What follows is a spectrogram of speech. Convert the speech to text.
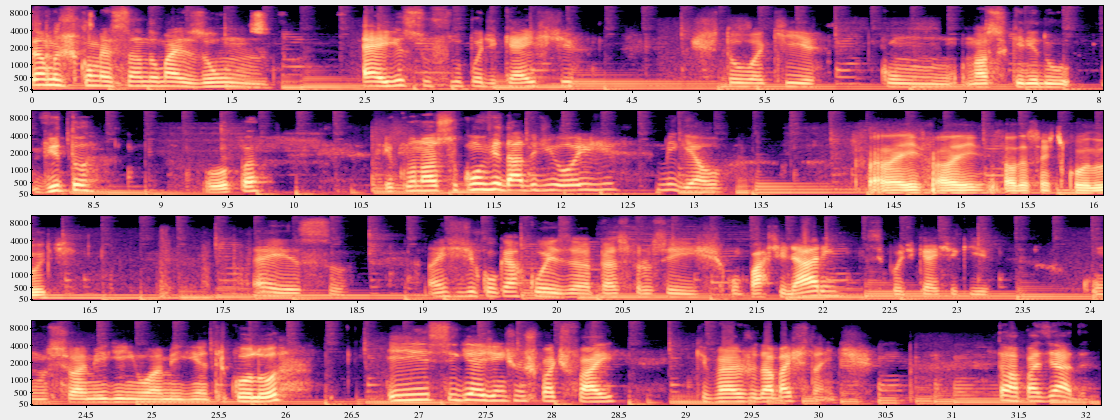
Estamos começando mais um É Isso Flu Podcast. Estou aqui com o nosso querido Vitor Opa, e com o nosso convidado de hoje, Miguel. Fala aí, fala aí, saudações do Colute. É isso. Antes de qualquer coisa, peço para vocês compartilharem esse podcast aqui com o seu amiguinho ou amiguinha tricolor e seguir a gente no Spotify, que vai ajudar bastante. Então, rapaziada,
